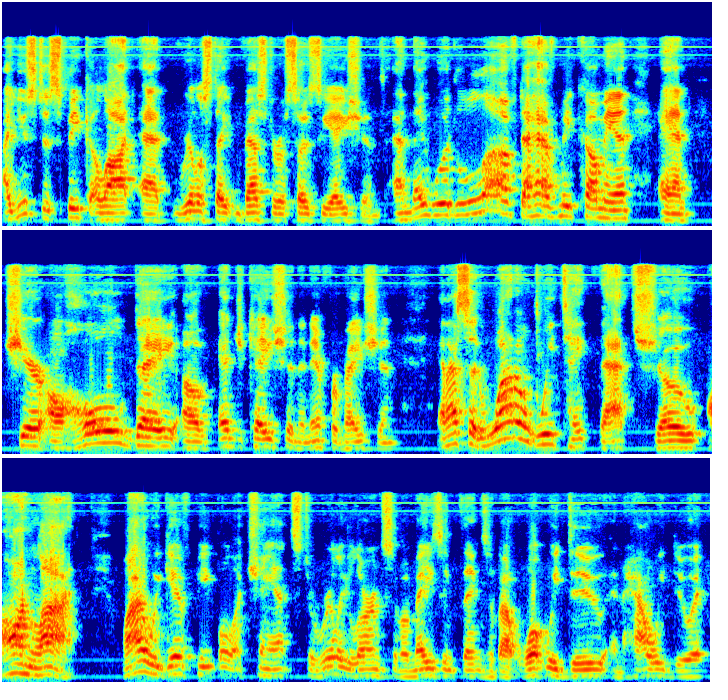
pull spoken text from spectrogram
I used to speak a lot at real estate investor associations, and they would love to have me come in and share a whole day of education and information. And I said, why don't we take that show online? Why don't we give people a chance to really learn some amazing things about what we do and how we do it?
